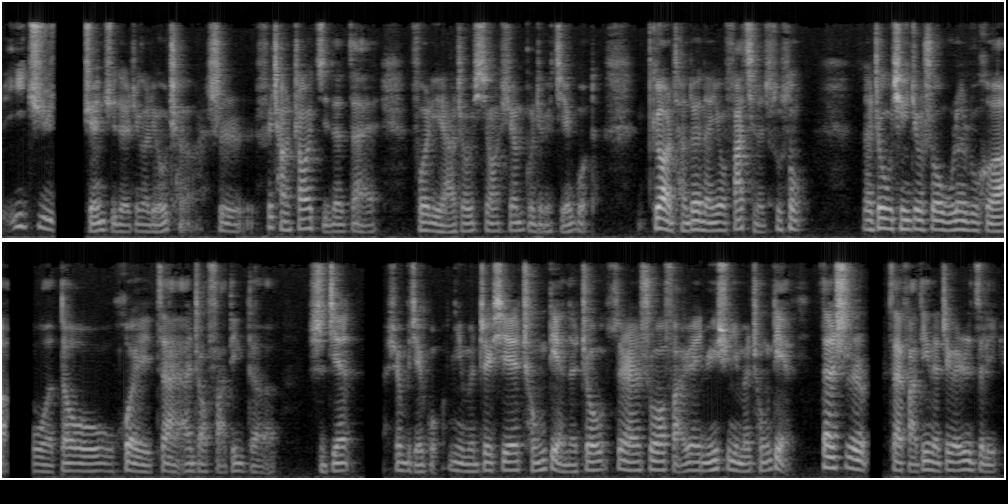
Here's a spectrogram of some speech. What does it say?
依据。选举的这个流程啊是非常着急的，在佛罗里达州希望宣布这个结果的。戈尔团队呢又发起了诉讼，那周务清就说无论如何我都会在按照法定的时间宣布结果。你们这些重点的州虽然说法院允许你们重点，但是在法定的这个日子里，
